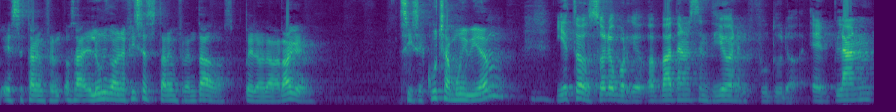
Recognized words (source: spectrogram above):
es estar enfrentados. O sea, el único beneficio es estar enfrentados. Pero la verdad que si se escucha muy bien, Y esto solo porque va a tener sentido en el futuro. El plan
